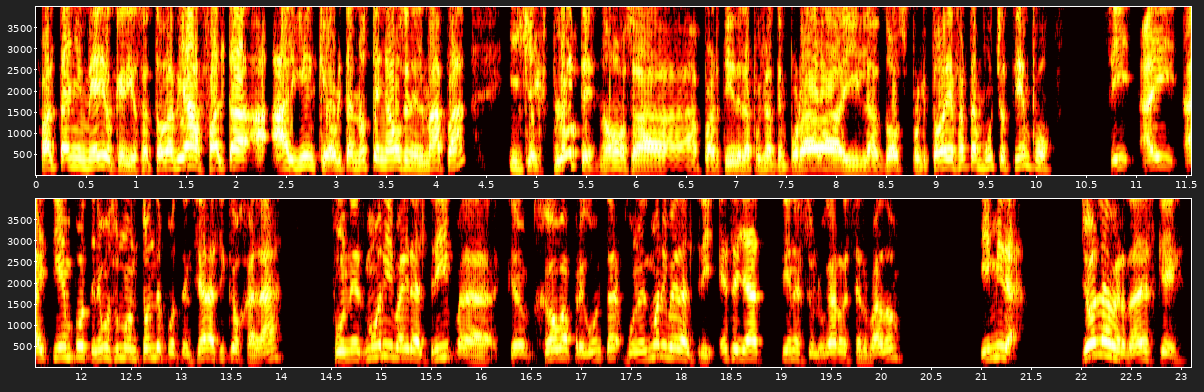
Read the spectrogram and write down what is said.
Falta año y medio, querido. O sea, todavía falta alguien que ahorita no tengamos en el mapa y que explote, ¿no? O sea, a partir de la próxima temporada y las dos, porque todavía falta mucho tiempo. Sí, hay, hay tiempo, tenemos un montón de potencial, así que ojalá. Funes Mori va a ir al tri, para que Jehová pregunta, Funes Mori va a ir al tri, ese ya tiene su lugar reservado. Y mira, yo la verdad es que,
